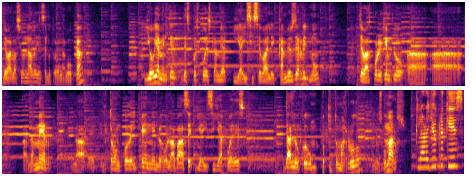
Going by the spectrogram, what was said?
llevarlo hacia un lado y hacia el otro de la boca. Y obviamente después puedes cambiar, y ahí sí se vale, cambios de ritmo. Te vas, por ejemplo, a, a, a lamer la- el tronco del pene, luego la base, y ahí sí ya puedes darle un juego un poquito más rudo a los gumaros. Claro, yo creo que es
